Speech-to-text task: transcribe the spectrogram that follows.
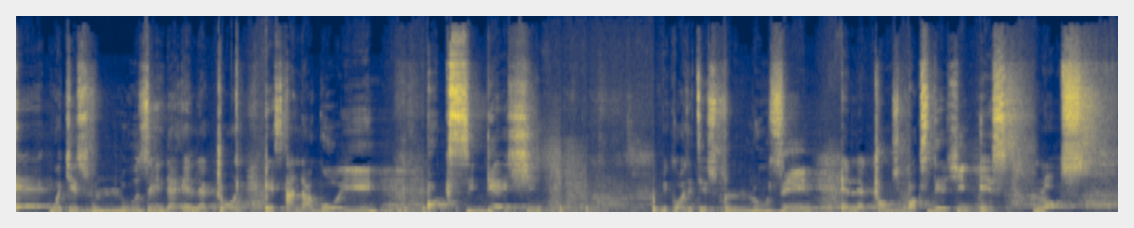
A, which is losing the electron, is undergoing oxidation because it is losing electrons. Oxidation is loss.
